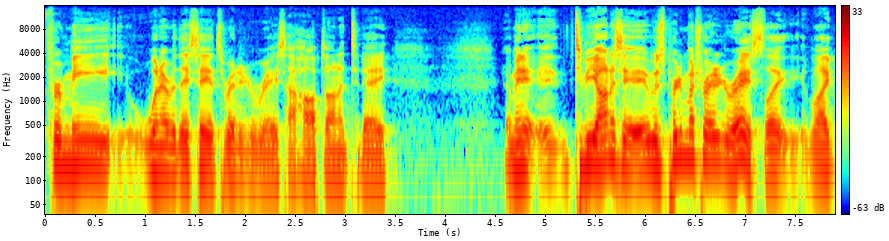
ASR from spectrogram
for me, whenever they say it's ready to race, I hopped on it today. I mean, it, it- to be honest, it, it was pretty much ready to race. Like, like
